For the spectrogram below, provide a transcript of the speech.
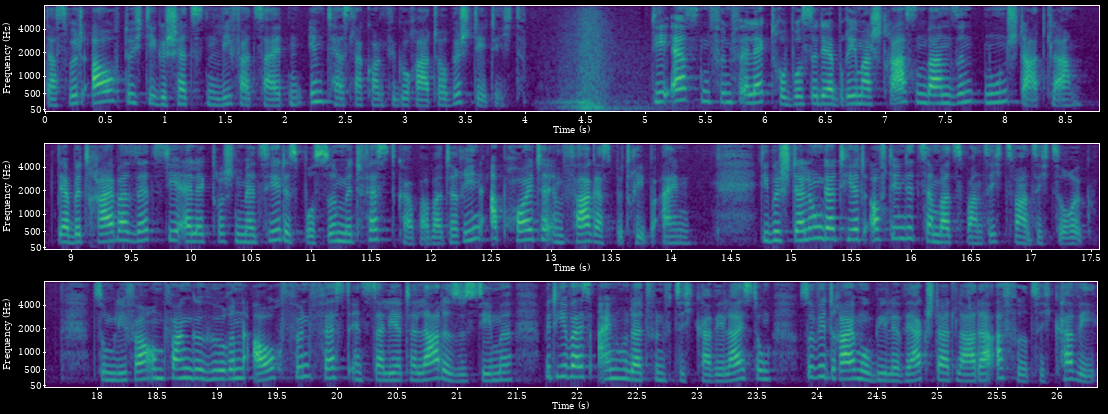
Das wird auch durch die geschätzten Lieferzeiten im Tesla-Konfigurator bestätigt. Die ersten fünf Elektrobusse der Bremer Straßenbahn sind nun startklar. Der Betreiber setzt die elektrischen Mercedes-Busse mit Festkörperbatterien ab heute im Fahrgastbetrieb ein. Die Bestellung datiert auf den Dezember 2020 zurück. Zum Lieferumfang gehören auch fünf fest installierte Ladesysteme mit jeweils 150 kW Leistung sowie drei mobile Werkstattlader a 40 kW.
